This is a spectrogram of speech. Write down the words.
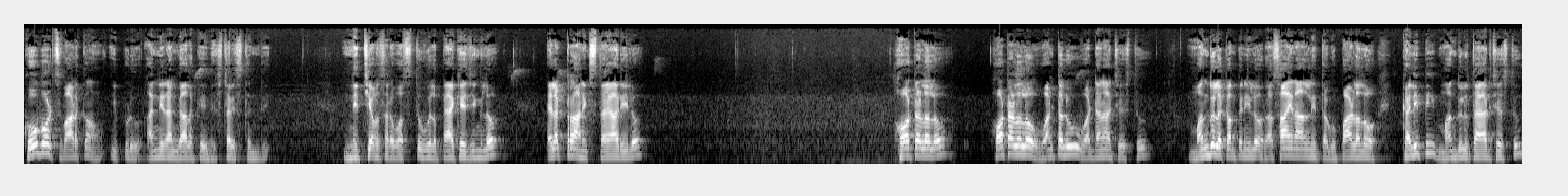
కోబోట్స్ వాడకం ఇప్పుడు అన్ని రంగాలకి విస్తరిస్తుంది. నిత్యవసర వస్తువుల ప్యాకేజింగ్లో ఎలక్ట్రానిక్స్ తయారీలో హోటళ్ళలో హోటళ్ళలో వంటలు వడ్డన చేస్తూ మందుల కంపెనీలో రసాయనాల్ని తగు పాళ్ళలో కలిపి మందులు తయారు చేస్తూ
